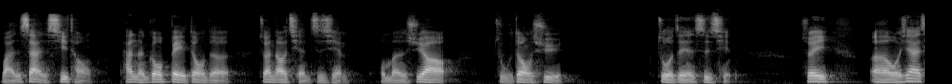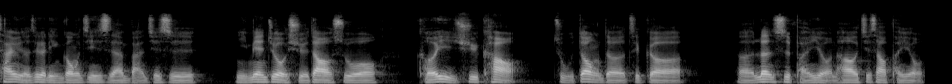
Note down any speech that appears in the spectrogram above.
完善系统，它能够被动的赚到钱之前，我们需要主动去做这件事情。所以，呃，我现在参与的这个零工金实战班，其实里面就有学到说，可以去靠主动的这个呃认识朋友，然后介绍朋友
